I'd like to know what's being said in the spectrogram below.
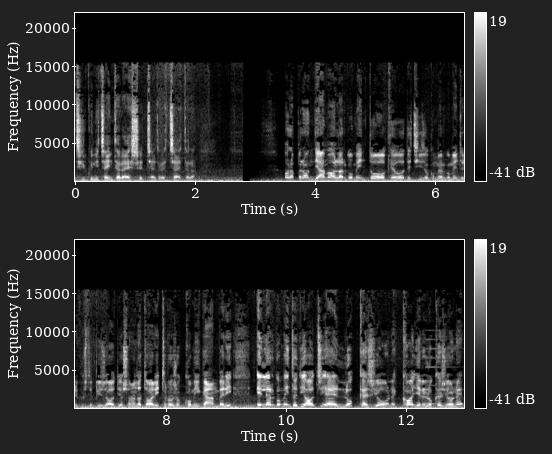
ci, quindi c'è interesse, eccetera, eccetera. Ora però andiamo all'argomento che ho deciso come argomento di questo episodio, sono andato a ritroso come i gamberi e l'argomento di oggi è l'occasione, cogliere l'occasione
